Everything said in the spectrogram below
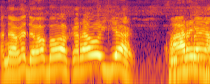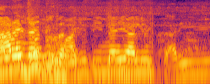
અને હવે દવા બવા કરાવો યાર. મારે- મારે જોતું. માજુતી નહીં આલ્યું. તારી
